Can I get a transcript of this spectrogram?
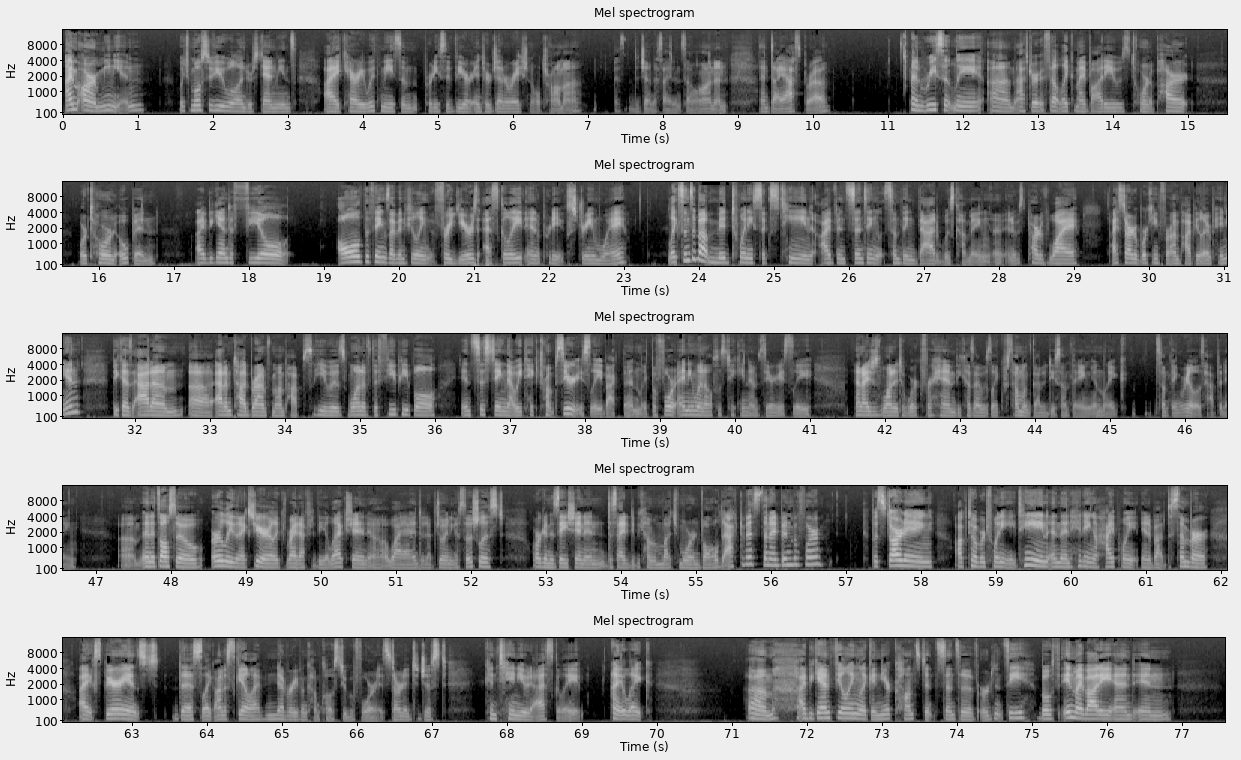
I'm Armenian, which most of you will understand means I carry with me some pretty severe intergenerational trauma, the genocide and so on, and, and diaspora. And recently, um, after it felt like my body was torn apart or torn open, I began to feel all the things I've been feeling for years escalate in a pretty extreme way. Like since about mid 2016, I've been sensing something bad was coming, and it was part of why I started working for Unpopular Opinion because Adam uh, Adam Todd Brown from Unpops he was one of the few people insisting that we take Trump seriously back then, like before anyone else was taking him seriously. And I just wanted to work for him because I was like, someone's got to do something, and like something real is happening. Um, and it's also early the next year, like right after the election, uh, why I ended up joining a socialist organization and decided to become a much more involved activist than I'd been before. But starting October 2018 and then hitting a high point in about December, I experienced this like on a scale I've never even come close to before. It started to just continue to escalate. I like um, I began feeling like a near constant sense of urgency, both in my body and in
